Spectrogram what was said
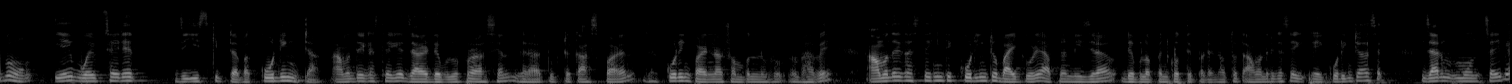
এবং এই ওয়েবসাইটের যে স্ক্রিপ্টটা বা কোডিংটা আমাদের কাছ থেকে যারা ডেভেলপার আছেন, যারা টুকটাক কাজ পারেন, যারা কোডিং পারেন না সম্পূর্ণভাবে, আমাদের কাছ থেকে কিন্তু কোডিংটা বাই করে আপনারা নিজেরা ডেভেলপমেন্ট করতে পারেন। অর্থাৎ আমাদের কাছে এই কোডিংটা আছে, যার মন চাইবে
